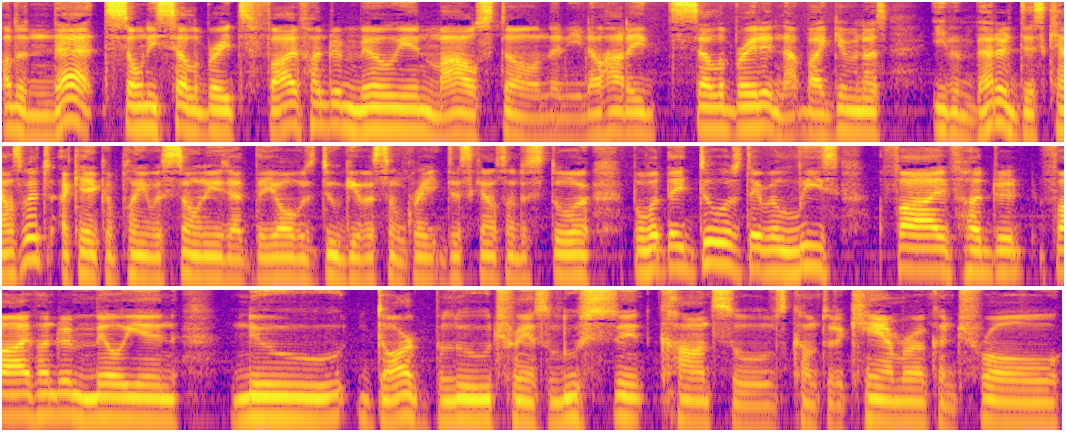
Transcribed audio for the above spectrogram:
other than that, Sony celebrates 500 million milestone, and you know how they celebrate it? Not by giving us even better discounts, which I can't complain with Sony that they always do give us some great discounts on the store. But what they do is they release 500, 500 million new dark blue translucent consoles come to the camera, control,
